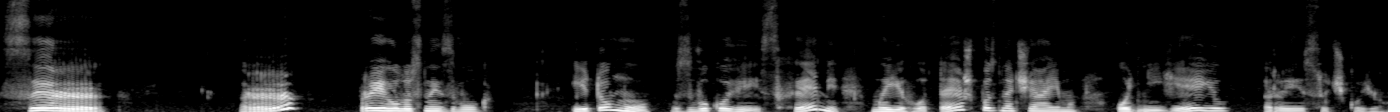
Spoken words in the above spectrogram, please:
Сир. Р приголосний звук. І тому в звуковій схемі ми його теж позначаємо однією рисочкою.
